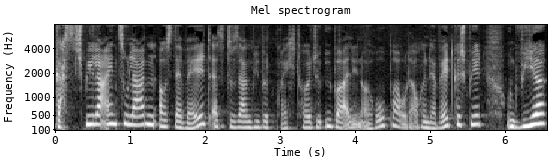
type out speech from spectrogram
Gastspieler einzuladen aus der Welt, also zu sagen, wie wird Brecht heute überall in Europa oder auch in der Welt gespielt. Und wir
